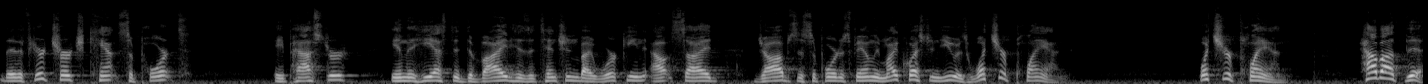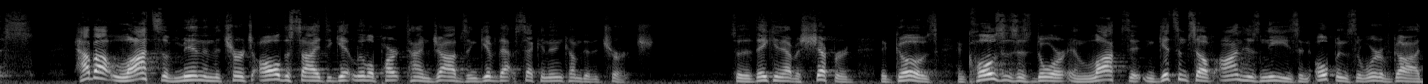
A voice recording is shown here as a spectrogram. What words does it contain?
that if your church can't support a pastor in that he has to divide his attention by working outside jobs to support his family, my question to you is what's your plan? What's your plan? How about this? How about lots of men in the church all decide to get little part time jobs and give that second income to the church? So that they can have a shepherd that goes and closes his door and locks it and gets himself on his knees and opens the Word of God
